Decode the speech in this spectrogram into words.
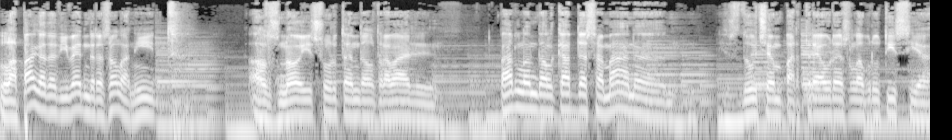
La paga de divendres a la nit. Els nois surten del treball. Parlen del cap de setmana. I Es dutxen per treure's la brutícia.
